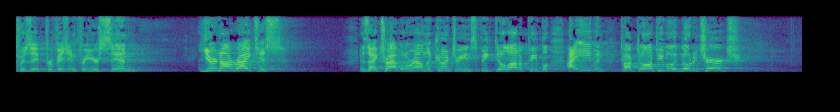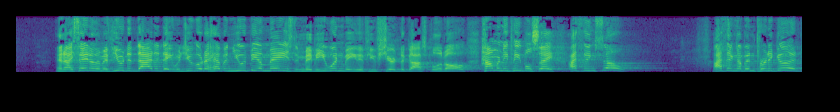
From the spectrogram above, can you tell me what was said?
provision for your sin, you're not righteous. As I travel around the country and speak to a lot of people, I even talk to a lot of people that go to church. And I say to them, if you were to die today, would you go to heaven? You would be amazed, and maybe you wouldn't be if you've shared the gospel at all. How many people say, I think so? I think I've been pretty good.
